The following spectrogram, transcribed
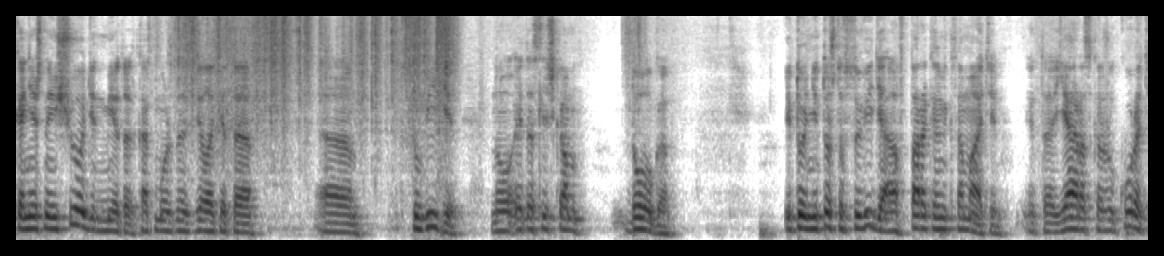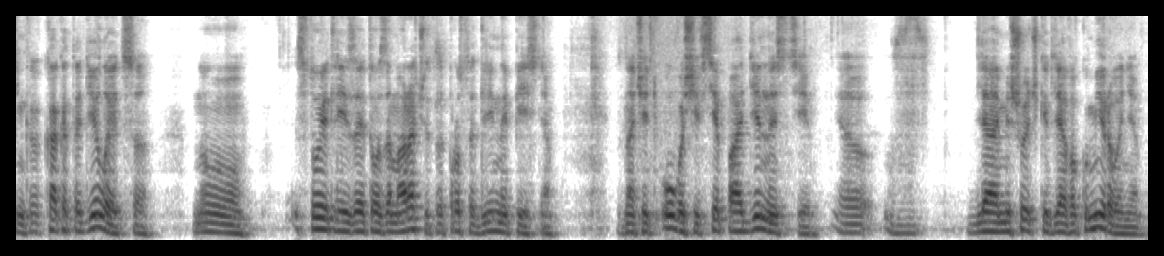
конечно, еще один метод, как можно сделать это э, в сувиде, но это слишком долго. И то не то, что в сувиде, а в пароконвектомате. Это я расскажу коротенько, как это делается, но Стоит ли из-за этого заморачиваться, это просто длинная песня. Значит, овощи все по отдельности э, для мешочки для вакуумирования.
